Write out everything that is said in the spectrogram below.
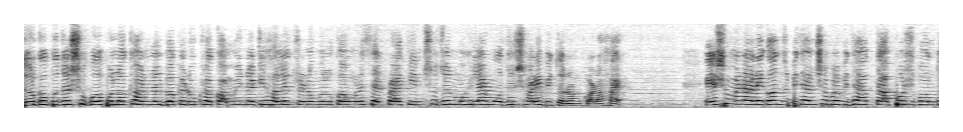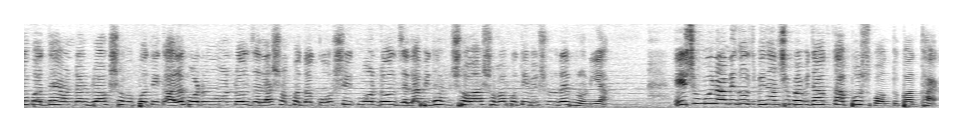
দুর্গাপূজার শুভ উপলক্ষে অন্যাল ব্লকের উখড়া কমিউনিটি হলে তৃণমূল কংগ্রেসের প্রায় তিনশো জন মহিলার মধ্যে শাড়ি বিতরণ করা হয়। এ সময় রানীগঞ্জ বিধানসভার বিধায়ক তাপস বন্দ্যোপাধ্যায় অন্ডাল ব্লক সভাপতি কালোপরণ মণ্ডল, জেলা সম্পাদক কৌশিক মণ্ডল, জেলা বিধানসভা সভাপতি বিষ্ণুদেব ননিয়া। এই সময় রানীগঞ্জ বিধানসভার বিধায়ক তাপস বন্দ্যোপাধ্যায়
